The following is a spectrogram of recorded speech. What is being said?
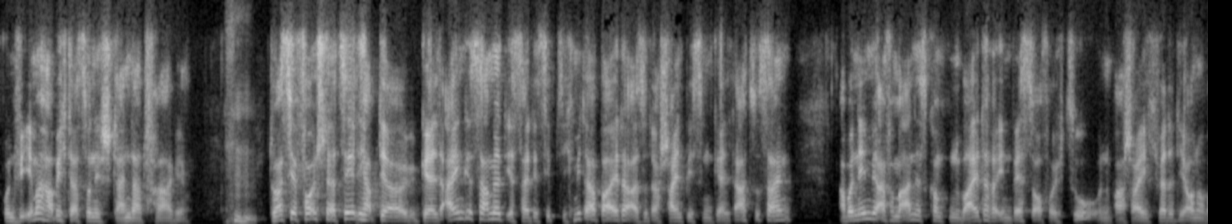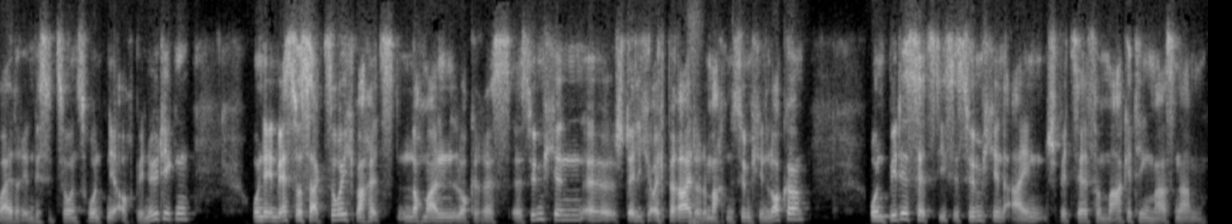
Und wie immer habe ich da so eine Standardfrage. Du hast ja vorhin schon erzählt, ihr habt ja Geld eingesammelt, ihr seid jetzt 70 Mitarbeiter, also da scheint ein bisschen Geld da zu sein. Aber nehmen wir einfach mal an, es kommt ein weiterer Investor auf euch zu und wahrscheinlich werdet ihr auch noch weitere Investitionsrunden ja auch benötigen. Und der Investor sagt so, ich mache jetzt nochmal ein lockeres äh, Sümmchen, äh, stelle ich euch bereit oder mache ein Sümmchen locker. Und bitte setzt dieses Sümmchen ein, speziell für Marketingmaßnahmen.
